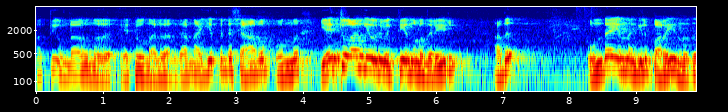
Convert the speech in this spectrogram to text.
ഭക്തി ഉണ്ടാകുന്നത് ഏറ്റവും നല്ലതാണ്. കാരണം അയ്യപ്പന്റെ ശാപം ഒന്ന് ഏറ്റുവാങ്ങിയ ഒരു വ്യക്തി എന്നുള്ള നിലയിൽ അത് ഉണ്ട് എന്നെങ്കിലും പറയുന്നത്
